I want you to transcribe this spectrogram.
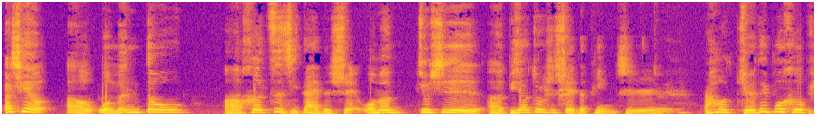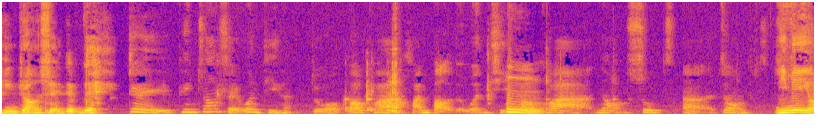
而且呃，我们都呃喝自己带的水，我们就是呃比较重视水的品质，对，然后绝对不喝瓶装水，对不对？对，瓶装水问题很多，包括环保的问题，嗯，包括那种塑呃这种里面有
